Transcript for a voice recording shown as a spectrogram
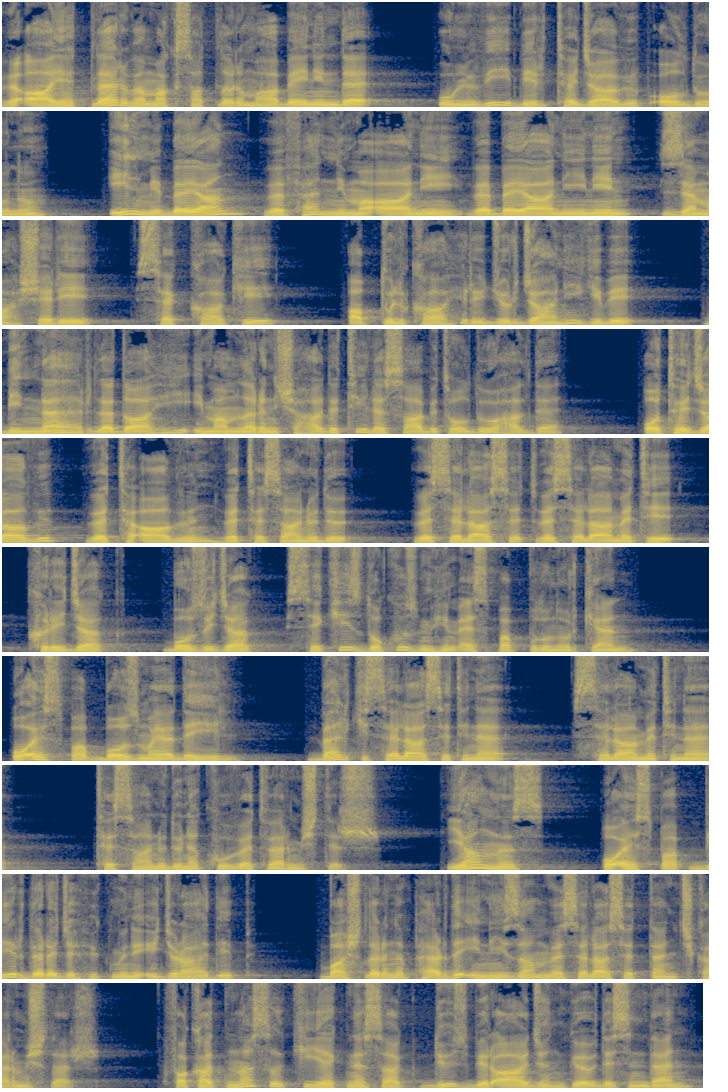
ve ayetler ve maksatları mabeyninde ulvi bir tecavüp olduğunu, ilmi beyan ve fenni maani ve beyaninin Zemahşeri, Sekkaki, Abdülkahir Cürcani gibi binlerle dahi imamların şehadetiyle sabit olduğu halde, o tecavüp ve teavün ve tesanüdü ve selaset ve selameti kıracak, bozacak sekiz dokuz mühim esbab bulunurken, o esbab bozmaya değil, belki selasetine, selametine, tesanüdüne kuvvet vermiştir. Yalnız o esbab bir derece hükmünü icra edip, başlarını perde-i nizam ve selasetten çıkarmışlar. Fakat nasıl ki yeknesak düz bir ağacın gövdesinden,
